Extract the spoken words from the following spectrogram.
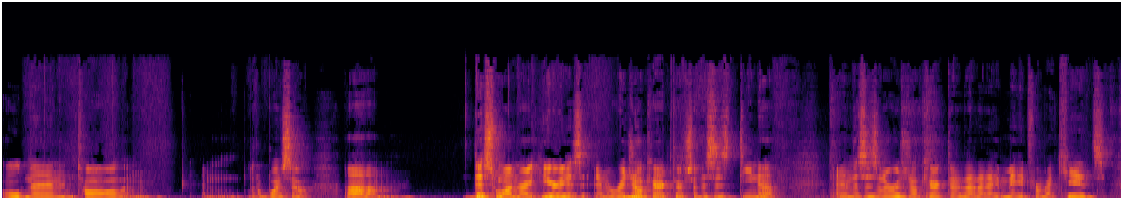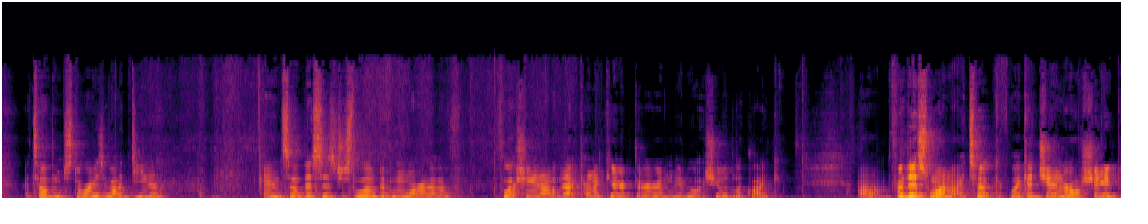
old men and tall and, and little boys. So um, this one right here is an original character. So this is Dina. And this is an original character that I made for my kids. I tell them stories about Dina. And so this is just a little bit more of fleshing out that kind of character and maybe what she would look like. Um, for this one, I took like a general shape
